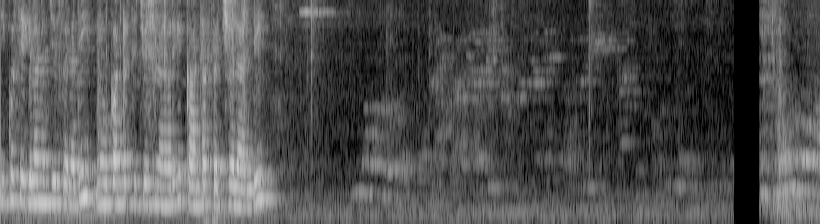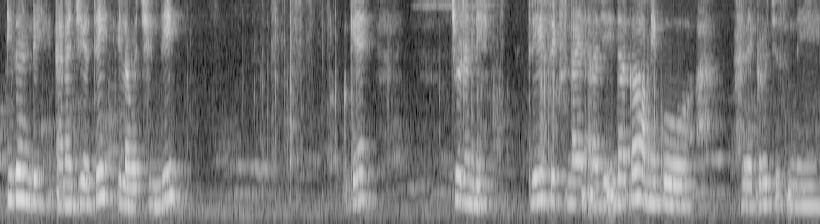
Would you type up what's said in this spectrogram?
మీకు సిగిల్ ఎనర్జీస్ అనేది నో కాంటాక్ట్ సిచ్యువేషన్ అనే వరకు కాంటాక్ట్ వచ్చేలా అండి. ఇదండి ఎనర్జీ అయితే ఇలా వచ్చింది. ఓకే. చూడండి. త్రీ సిక్స్ నైన్ ఎనర్జీ ఇందాక మీకు అది ఎక్కడ వచ్చేసింది?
